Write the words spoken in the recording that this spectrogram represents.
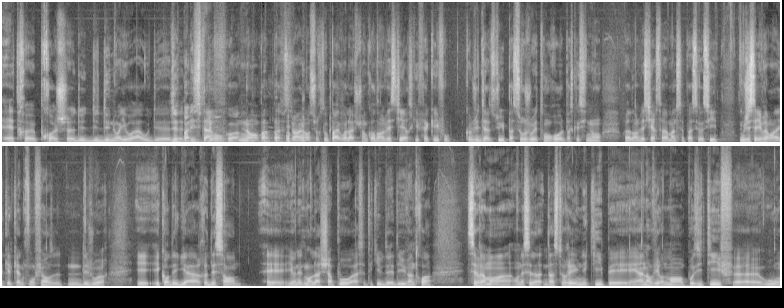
être proche du, noyau A ou de. Vous n'êtes pas l'espion, quoi. Non, pas, pas non, surtout pas. Voilà, je suis encore dans le vestiaire, ce qui fait qu'il faut, comme je disais tout de pas surjouer ton rôle, parce que sinon, voilà, dans le vestiaire, ça va mal se passer aussi. Donc, j'essaye vraiment d'être quelqu'un de confiance des joueurs. Et, quand des gars redescendent, et, honnêtement, là, chapeau à cette équipe des, U23 c'est vraiment, on essaie d'instaurer une équipe et, un environnement positif, euh, ou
